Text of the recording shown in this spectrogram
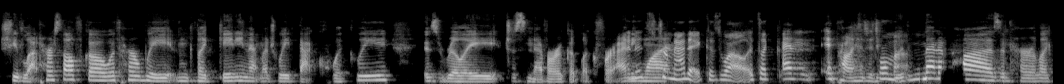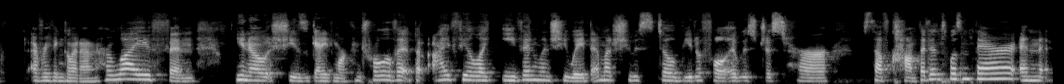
she let herself go with her weight and like gaining that much weight that quickly is really just never a good look for anyone. and it's traumatic as well. It's like and it probably has to do Trauma. with menopause and her like everything going on in her life and you know she's getting more control of it. But i feel like even when she weighed that much she was still beautiful. It was just her self-confidence wasn't there. And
